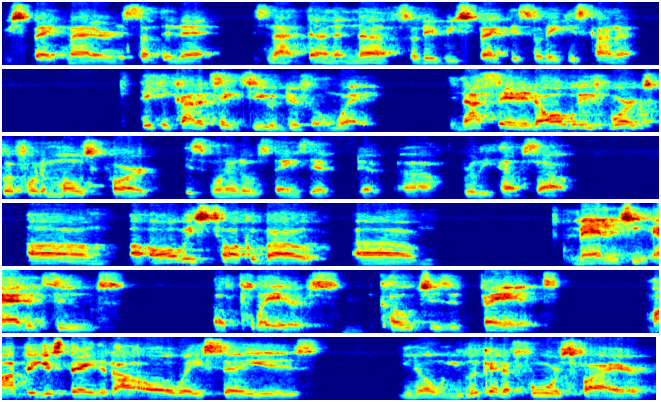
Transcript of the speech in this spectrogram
respect matter, and it's something that is not done enough. So they respect it, so they just kind of they can kind of take to you a different way. You're not saying it always works, but for the most part, it's one of those things that that uh, really helps out. Um, I always talk about um, managing attitudes of players, hmm. coaches, and fans. My biggest thing that I always say is, you know, when you look at a forest fire,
